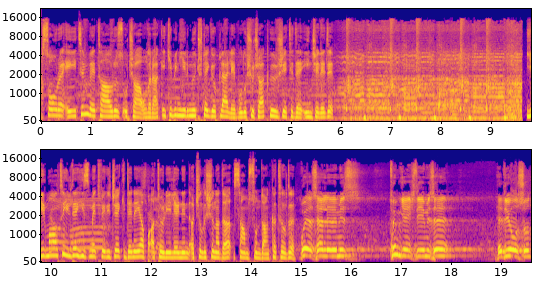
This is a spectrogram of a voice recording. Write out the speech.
Sonra eğitim ve taarruz uçağı olarak 2023'te göklerle buluşacak Hürjet'i de inceledi. 26 ilde hizmet verecek Deneyap atölyelerinin açılışına da Samsun'dan katıldı. Bu eserlerimiz tüm gençliğimize hediye olsun.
